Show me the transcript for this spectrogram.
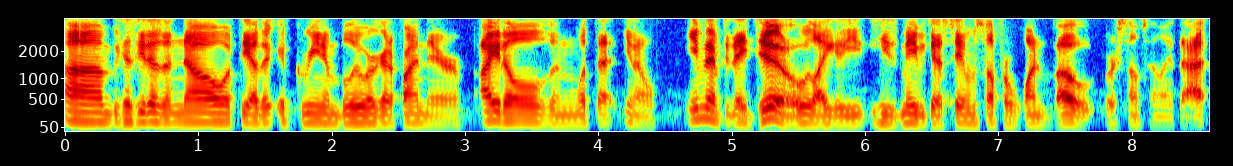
um, because he doesn't know if the other if green and blue are going to find their idols and what that you know even if they do like he, he's maybe going to save himself for one vote or something like that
